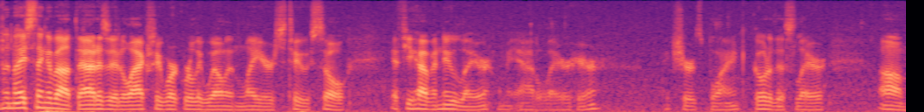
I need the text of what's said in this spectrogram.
The nice thing about that is it'll actually work really well in layers too. So if you have a new layer, let me add a layer here, make sure it's blank, go to this layer. Um,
